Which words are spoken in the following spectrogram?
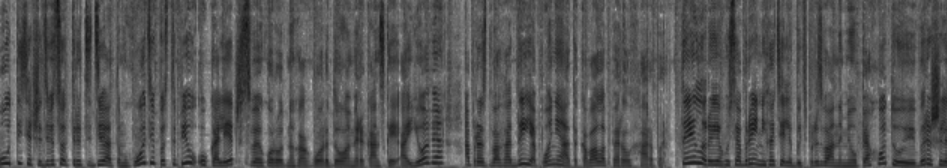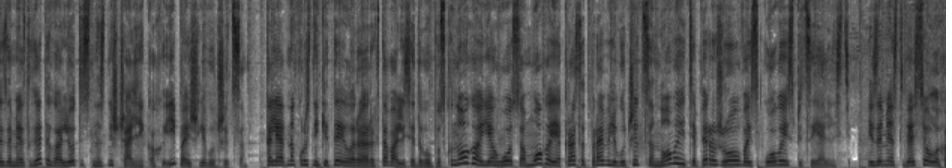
у 1939 годзе паступіў у каледж свайго роднага горада ў амерыканскай Айове, а праз два гады Японія атакавала Перл Харбор. Тейлор і яго сябры не хацелі быць прызванымі ў пяхоту і вырашылі замест гэтага лётаць на знішчальніках і пайшлі вучыцца калі аднакурснікі тэйлора рыхтаваліся да выпускнога яго самога якраз адправілі вучыцца новай цяпер ужо вайсковай спецыяльнасці і замест вясёлых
